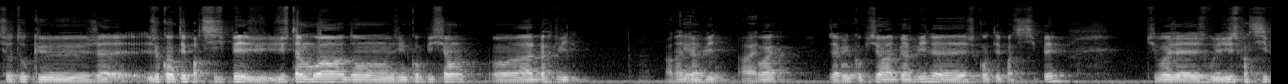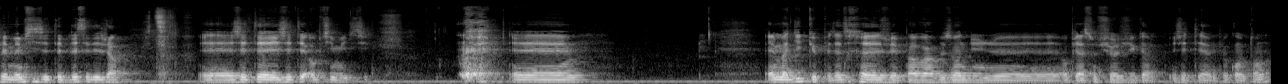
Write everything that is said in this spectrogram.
Surtout que je comptais participer ju- juste un mois dans une compétition euh, à Albertville. Albertville. Ouais. Ouais. J'avais une compétition à Albertville et je comptais participer. Tu vois, je, je voulais juste participer même si j'étais blessé déjà. Et j'étais, j'étais optimiste. Et elle m'a dit que peut-être euh, je vais pas avoir besoin d'une euh, opération chirurgicale. J'étais un peu content.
